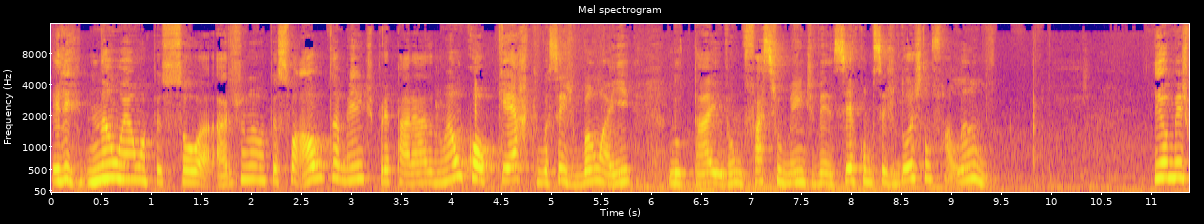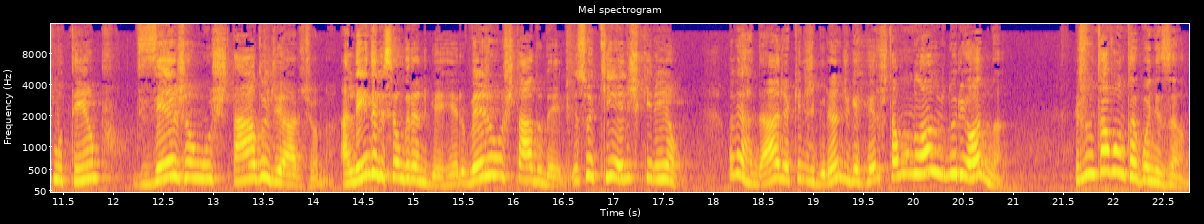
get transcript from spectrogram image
Ele não é uma pessoa, Arjuna é uma pessoa altamente preparada, não é um qualquer que vocês vão aí lutar e vão facilmente vencer, como vocês dois estão falando. E ao mesmo tempo, Vejam o estado de Arjuna. Além dele ser um grande guerreiro, vejam o estado dele. Isso aqui eles queriam. Na verdade, aqueles grandes guerreiros estavam do lado de Duryodhana. Eles não estavam antagonizando.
